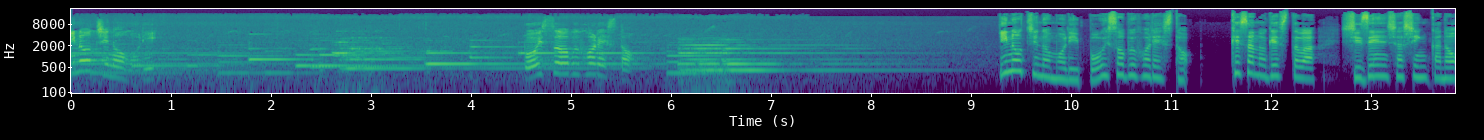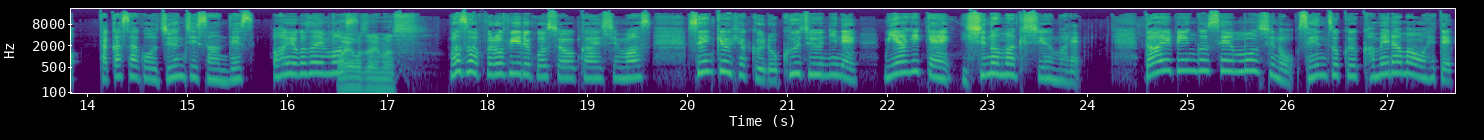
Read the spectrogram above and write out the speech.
命の森 Voice of Forest命の森 Voice of Forest 今朝のゲストは自然写真家の高砂淳二さんです。おはようございます。おはようございます。まずはプロフィールご紹介します。1962年宮城県石巻市生まれダイビング専門誌の専属カメラマンを経て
